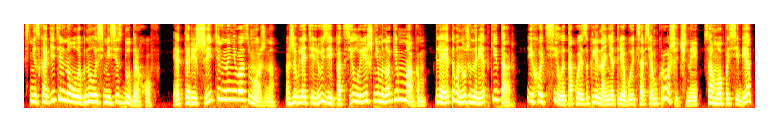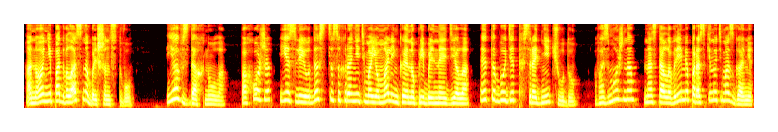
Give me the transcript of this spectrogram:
Снисходительно улыбнулась миссис Дудерхоф. «Это решительно невозможно. Оживлять иллюзии под силу лишь немногим магам. Для этого нужен редкий дар. И хоть силы такое заклинание требует совсем крошечные, само по себе оно не подвластно большинству». Я вздохнула. Похоже, если и удастся сохранить мое маленькое, но прибыльное дело, это будет сродни чуду. Возможно, настало время пораскинуть мозгами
